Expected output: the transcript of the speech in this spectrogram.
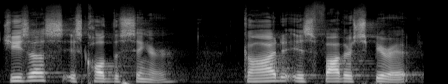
Jesus is called the singer, God is Father Spirit,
